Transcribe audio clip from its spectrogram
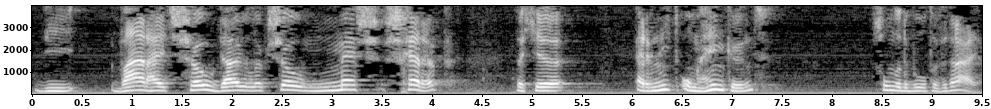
die waarheid zo duidelijk, zo messcherp, dat je er niet omheen kunt zonder de boel te verdraaien.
